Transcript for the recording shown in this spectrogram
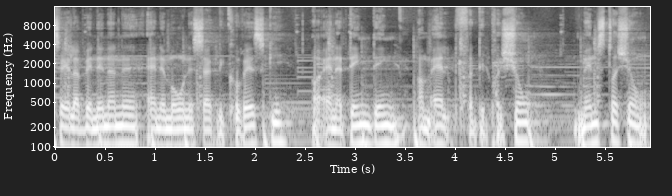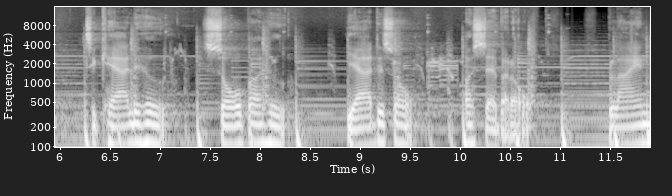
taler veninderne Anemone Saklikoveski og Anna Ding Ding om alt fra depression, menstruation til kærlighed, sårbarhed, hjertesorg og sabbatår. Blind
